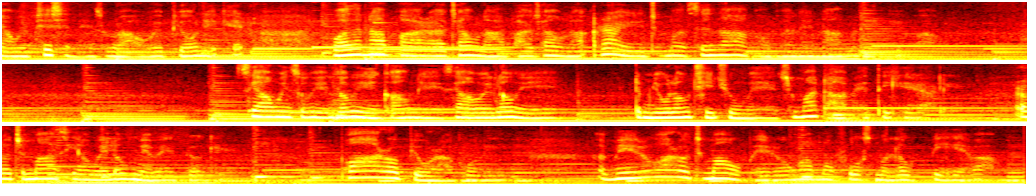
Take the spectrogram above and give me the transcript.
ရာဝန်ဖြစ်ရှင်တယ်ဆိုတာကိုပဲပြောနေခဲ့တာဝါသနာပါတာကြောင့်လားဘာကြောင့်လားအဲ့ဒါကြီးကျမစဉ်းစားအောင်မှလည်းနားမလည်ခဲ့ပါဘူးဆရာဝန်ဆိုရင်လုပ်ရင်ကောင်းတယ်ဆရာဝန်လုပ်ရင်တမျိုးလုံးချီကျူမယ်ကျမဒါပဲသိခဲ့တာလေအဲ့တော့ကျမဆရာဝန်လုပ်မယ်ပဲပြောခဲ့ဘွားကတော့ပြောတာပေါ့လေ အမေတို့ကတော့ကျမကိုဘယ်တော့မှ force မလုပ်ပေးခဲ့ပါဘူး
